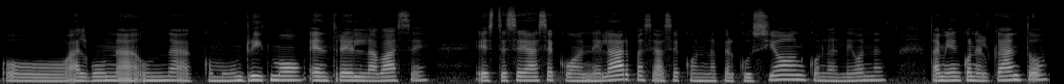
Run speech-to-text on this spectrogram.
o alguna, una, como un ritmo entre la base. Este se hace con el arpa, se hace con la percusión, con las leonas, también con el canto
